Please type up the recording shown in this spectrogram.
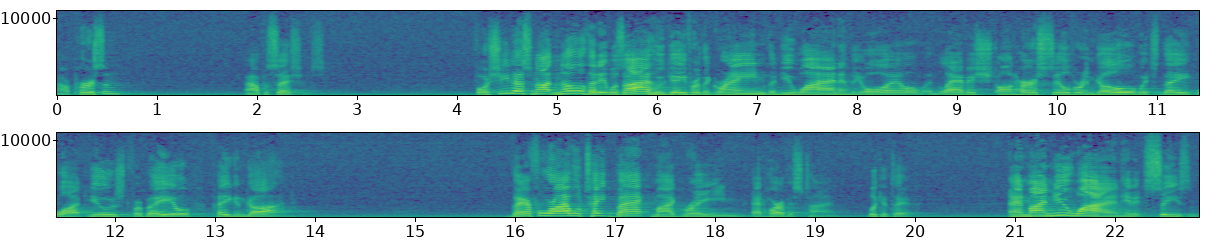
our person, our possessions. For she does not know that it was I who gave her the grain, the new wine, and the oil, and lavished on her silver and gold, which they, what, used for Baal, pagan god. Therefore I will take back my grain at harvest time. Look at that. And my new wine in its season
